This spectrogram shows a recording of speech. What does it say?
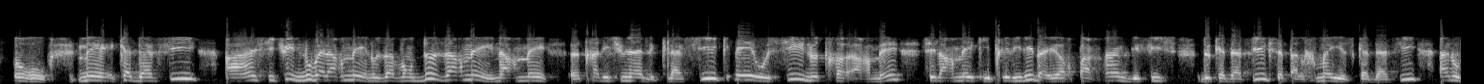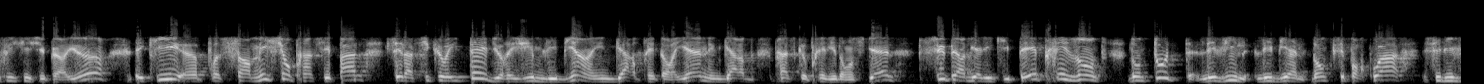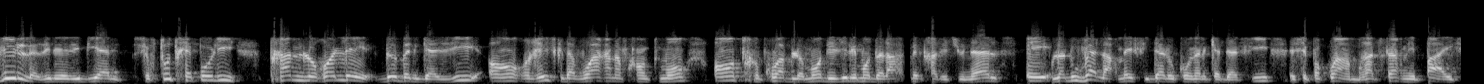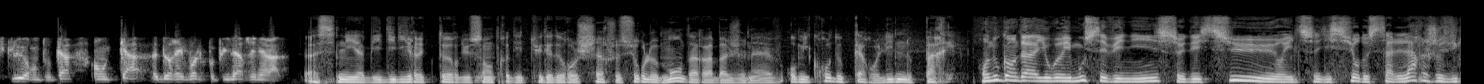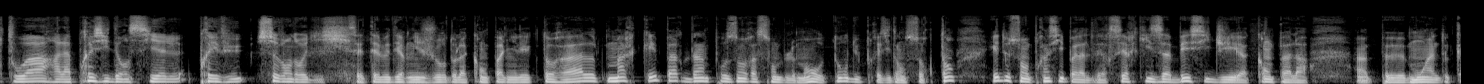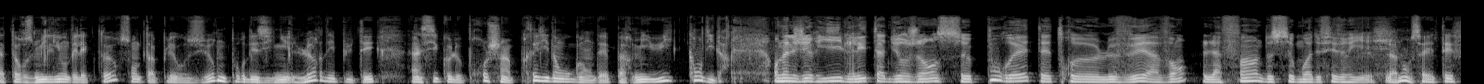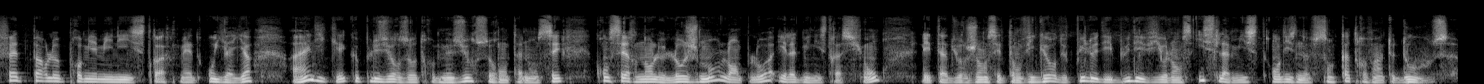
Mais Kadhafi a institué une nouvelle armée. Nous avons deux armées, une armée euh, traditionnelle classique et aussi une autre armée. C'est l'armée qui est présidée d'ailleurs par un des fils de Kadhafi, qui s'appelle Khmaïs Kadhafi, un officier supérieur, et qui, euh, sa mission principale, c'est la sécurité du régime libyen, une garde prétorienne, une garde presque présidentielle, super bien équipée, présente dans toutes les villes libyennes. Donc c'est pourquoi c'est les villes libyennes, surtout très polies, prennent le relais de Benghazi, on risque d'avoir un affrontement entre probablement des éléments de l'armée traditionnelle et la nouvelle armée fidèle au colonel Kadhafi. Et c'est pourquoi un bras de fer n'est pas à exclure, en tout cas en cas de révolte populaire générale. Asni Abidi, directeur du Centre d'études et de recherche sur le monde arabe à Genève, au micro de Caroline Paré. En Ouganda, Yoweri Museveni se dit sûr, il se dit sûr de sa large victoire à la présidentielle prévue ce vendredi. C'était le dernier jour de la campagne électorale, marqué par d'imposants rassemblements autour du président sortant et de son principal adversaire Kiza Besigye à Kampala. Un peu moins de 14 millions d'électeurs sont appelés aux urnes pour désigner leurs députés ainsi que le prochain président ougandais parmi huit candidats. En Algérie, l'état d'urgence pourrait être levé avant la fin de ce mois de février. L'annonce a été faite par le Premier ministre Ahmed Ouyaya, a indiqué que plusieurs autres mesures seront annoncées concernant le logement, l'emploi et l'administration. L'état d'urgence est en vigueur depuis le début des violences islamistes en 1992.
